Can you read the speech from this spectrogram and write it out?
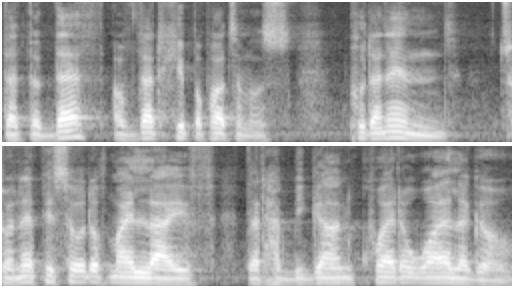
that the death of that hippopotamus put an end to an episode of my life that had begun quite a while ago,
